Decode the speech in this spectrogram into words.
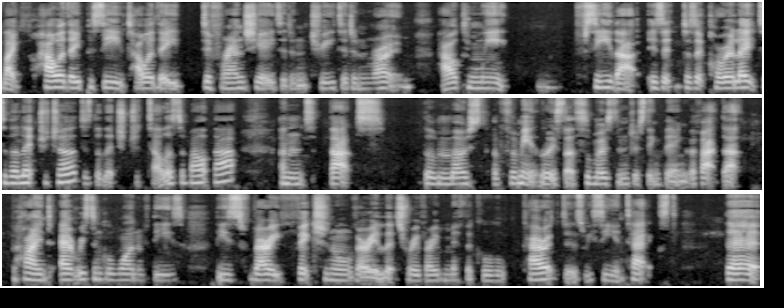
like how are they perceived? How are they differentiated and treated in rome? How can we see that is it does it correlate to the literature? Does the literature tell us about that? And that's the most for me at least that's the most interesting thing the fact that behind every single one of these these very fictional very literary very mythical characters we see in text there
